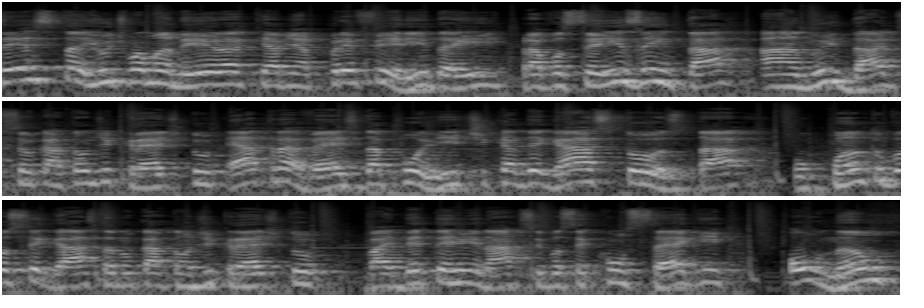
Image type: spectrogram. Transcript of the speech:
Sexta e última maneira, que é a minha preferida aí, para você isentar a anuidade do seu cartão de crédito é através da política de gastos, tá? O quanto você gasta no cartão de crédito vai determinar se você consegue ou não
